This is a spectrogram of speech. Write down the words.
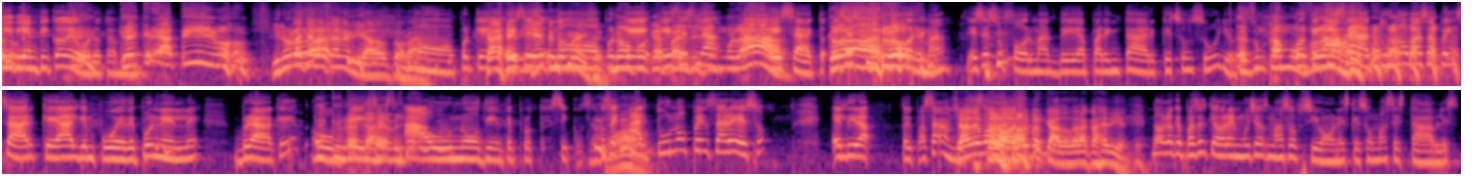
Y dientico de oro también. ¡Qué creativo! ¿Y no la charlatanería, doctora? No, porque, no, porque, no, porque esa es la... Exacto. Esa es su forma. Esa es su forma de aparentar que son suyos. Es un camuflaje. Porque quizá tú no vas a pensar que alguien puede ponerle bracket o bracers a unos dientes protésicos. Entonces, al tú no pensar eso, él dirá, estoy pasando. ¿Se ha devaluado ese mercado de la caja de dientes? No, lo que pasa es que ahora hay muchas más opciones que son más estables.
